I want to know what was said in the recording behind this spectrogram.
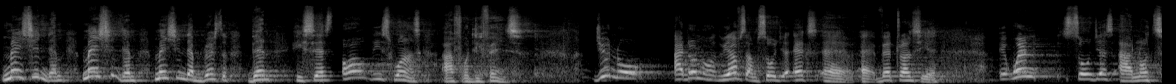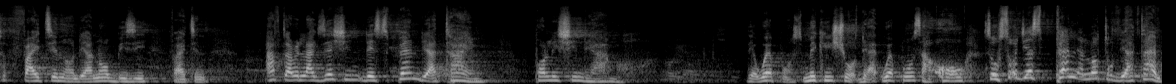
mention them, mention them, mention the breast. Then he says, all these ones are for defense. Do you know? I don't know. We have some soldier ex uh, uh, veterans here. When soldiers are not fighting or they are not busy fighting, after relaxation, they spend their time polishing the armor. their weapons, making sure their weapons are all. So soldiers spend a lot of their time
